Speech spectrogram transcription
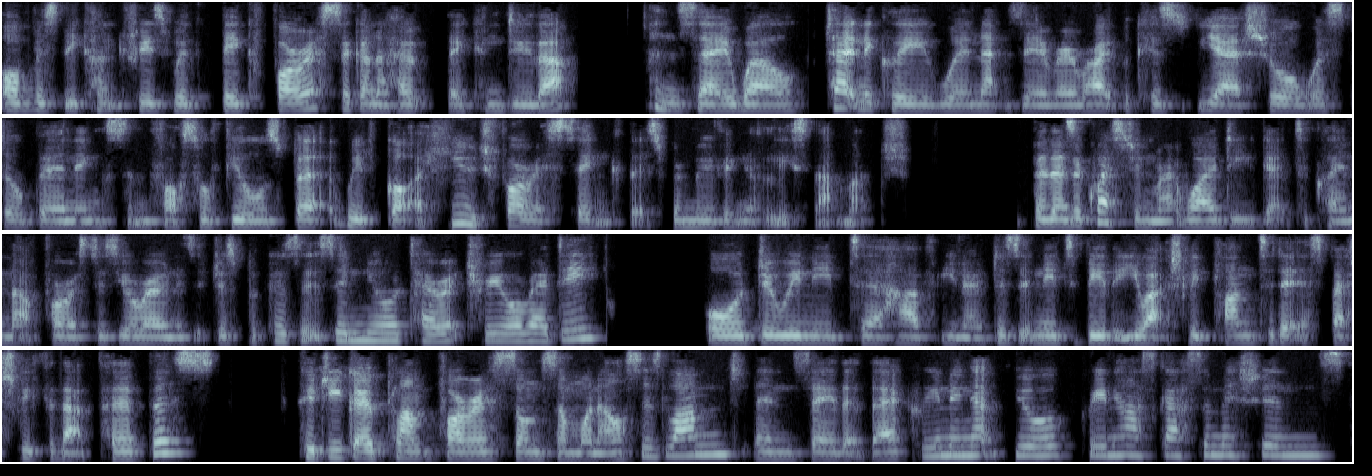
Obviously countries with big forests are going to hope they can do that and say, well, technically we're net zero, right? Because, yeah, sure, we're still burning some fossil fuels, but we've got a huge forest sink that's removing at least that much. But there's a question, right? Why do you get to claim that forest as your own? Is it just because it's in your territory already? Or do we need to have, you know, does it need to be that you actually planted it especially for that purpose? Could you go plant forests on someone else's land and say that they're cleaning up your greenhouse gas emissions?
